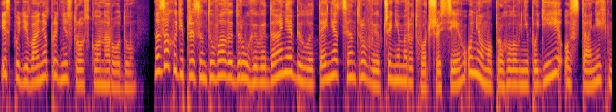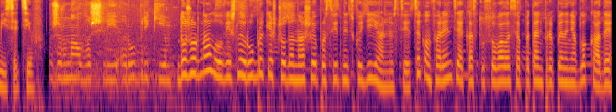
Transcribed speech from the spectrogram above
і сподівання придністровського народу. На заході презентували друге видання бюлетеня Центру вивчення миротворчості. У ньому про головні події останніх місяців. В журнал вошли рубрики До журналу увійшли рубрики щодо нашої просвітницької діяльності. Це конференція, яка стосувалася питань припинення блокади.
